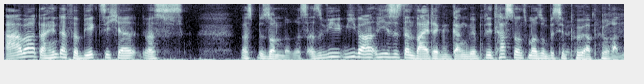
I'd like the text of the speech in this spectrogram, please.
Aber dahinter verbirgt sich ja was was Besonderes. Also wie, wie, war, wie ist es dann weitergegangen? Wir, wir tasten uns mal so ein bisschen peu à peu ran.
